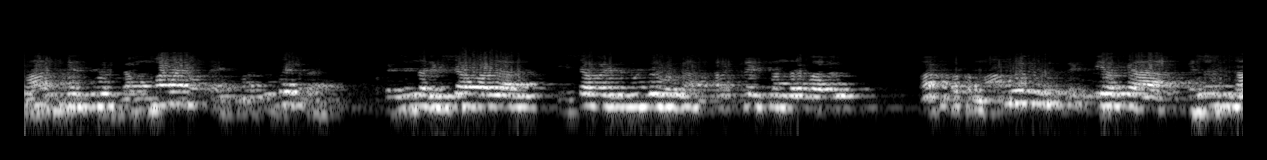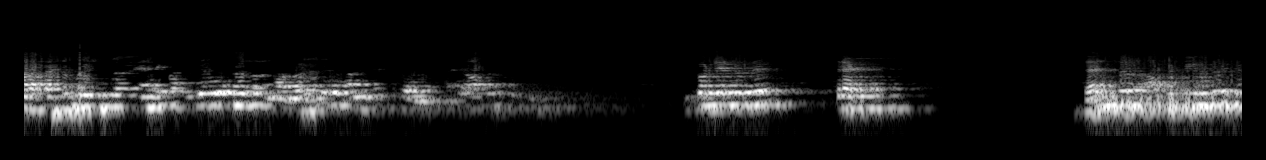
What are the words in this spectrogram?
భారతదేశంలో బ్రహ్మాండంగా ఉన్నాయి. మనం చూసాం కదా ఒక చిన్న రిక్షా వాళ్ళ రిక్షా వాళ్ళ ముందు ఒక కలెక్టరేట్ సందర్భాలు ఒక మామూలు వ్యక్తి యొక్క పిల్లలు చాలా పెద్ద కష్టపడుతున్నారు అని మన చేతుల్లో మన భవిష్యత్తు మన చేతిలో అది ఆపర్చునిటీస్ ఇంకోటి ఏంటంటే threat strength opportunity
